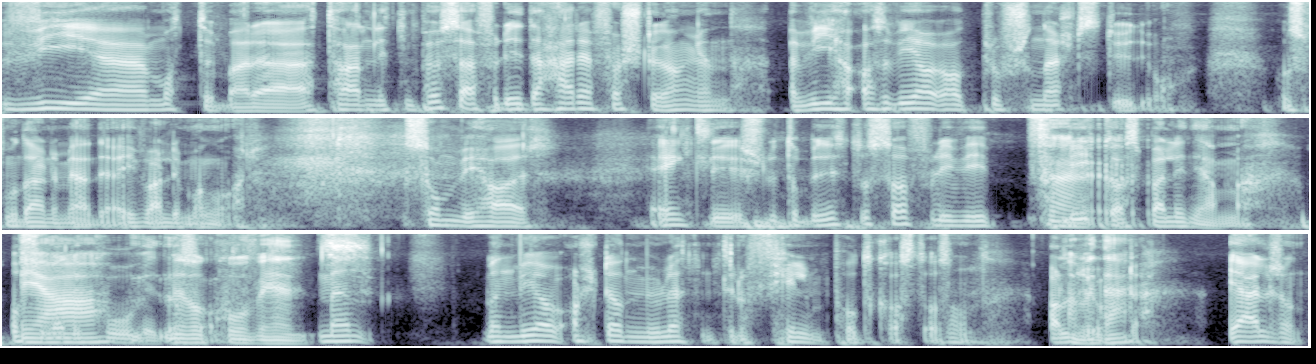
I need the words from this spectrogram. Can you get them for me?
Vi eh, måtte bare ta en liten pause, fordi det her er første gangen Vi, har- altså, vi har jo hatt profesjonelt studio hos Moderne Media i veldig mange år. Som vi har egentlig sluttet å benytte oss av, fordi vi liker å spille inn hjemme. Og så ja, var det covid. det var sånn. covid. Men, men vi har jo alltid hatt muligheten til å filme podkast og sånn. Har Aldri vi gjort det? Ja, eller sånn,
